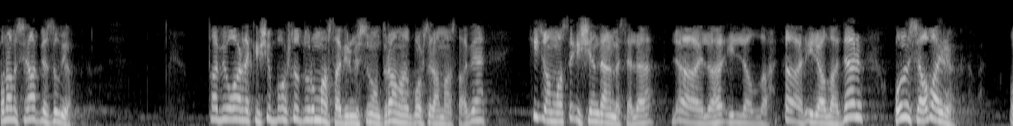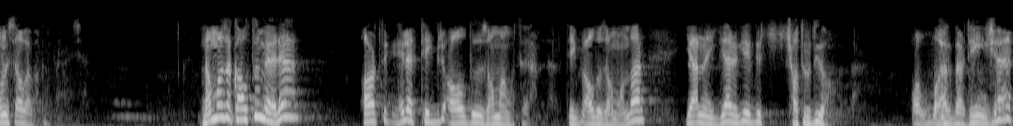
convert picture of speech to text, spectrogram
ona bir sevap yazılıyor. Tabi o arada kişi boşta durmaz tabi bir Müslüman duramaz, boş duramaz tabi. Hiç olmazsa işinden mesela La ilahe illallah, La ilahe illallah der, onun sevabı ayrı. Onun sevabı bakın. Namaza kalktım hele artık hele tekbir aldığı zaman muhteremler. Tekbir aldığı zamanlar yani yer gibi bir çatır diyor. Allah Ekber deyince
